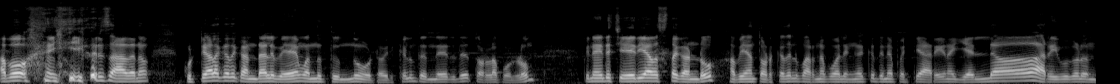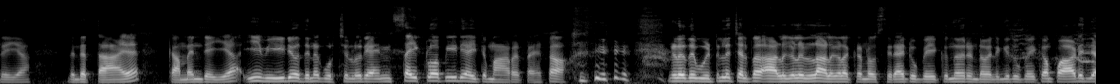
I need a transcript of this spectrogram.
അപ്പോൾ ഈ ഒരു സാധനം കുട്ടികളൊക്കെ അത് കണ്ടാൽ വേഗം വന്ന് തിന്നു കേട്ടോ. ഒരിക്കലും തിന്നരുത് തൊള്ള പൊള്ളും. പിന്നെ അതിന്റെ ചേരിയാവസ്ഥ കണ്ടു. അപ്പോൾ ഞാൻ തുടക്കത്തിൽ പറഞ്ഞ പോലെ നിങ്ങൾക്ക് ഇതിനെപ്പറ്റി അറിയണ എല്ലാ അറിവുകളും എന്ത് ചെയ്യുക ഇതിന്റെ താഴെ കമന്റ് ചെയ്യുക ഈ വീഡിയോ ഇതിനെക്കുറിച്ചുള്ള ഒരു എൻസൈക്ലോപീഡിയ ആയിട്ട് മാറട്ടെ കേട്ടോ. നിങ്ങളിത് വീട്ടിൽ ചിലപ്പോൾ ആളുകളുള്ള ആളുകളൊക്കെ ഉണ്ടാവും. സ്ഥിരമായിട്ട് ഉപയോഗിക്കുന്നവരുണ്ടാവും. അല്ലെങ്കിൽ ഇത് ഉപയോഗിക്കാൻ പാടില്ല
